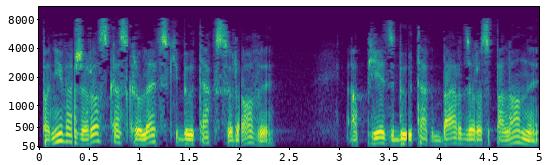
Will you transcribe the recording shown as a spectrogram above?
Ponieważ rozkaz królewski był tak surowy, a piec był tak bardzo rozpalony,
